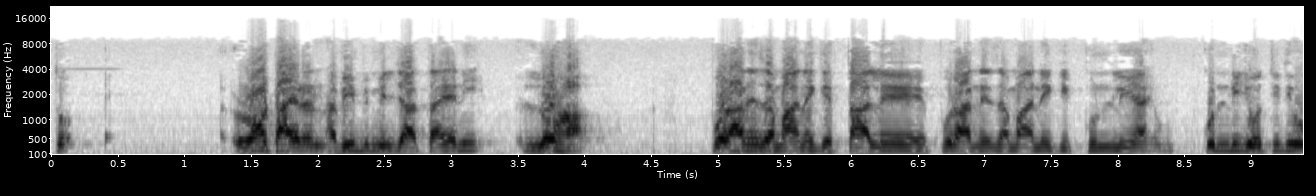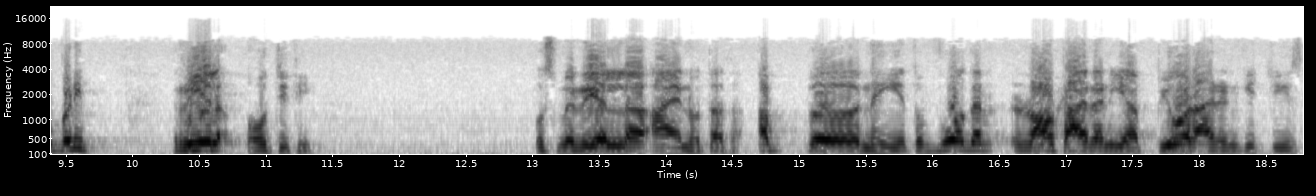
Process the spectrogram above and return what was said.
تو راٹ آئرن ابھی بھی مل جاتا ہے یعنی لوہا۔ پرانے زمانے کے تالے، پرانے زمانے کی کنڈلیاں، کنڈی جو ہوتی تھی وہ بڑی ریئل ہوتی تھی۔ اس میں ریئل آئرن ہوتا تھا۔ اب نہیں ہے۔ تو وہ اگر راؤٹ آئرن یا پیور آئرن کی چیز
